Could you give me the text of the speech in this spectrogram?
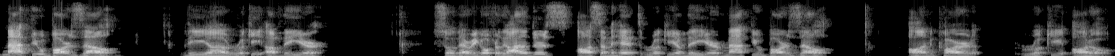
Mathew Barzal, the uh, Rookie of the Year. So there we go for the Islanders. Awesome hit. Rookie of the Year, Mathew Barzal. On-card rookie auto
